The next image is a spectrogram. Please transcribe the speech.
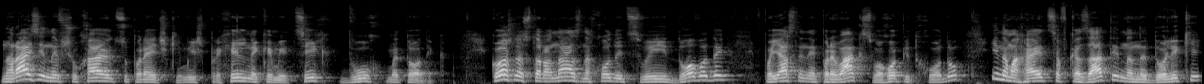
Наразі не вщухають суперечки між прихильниками цих двох методик. Кожна сторона знаходить свої доводи в поясненні переваг свого підходу і намагається вказати на недоліки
